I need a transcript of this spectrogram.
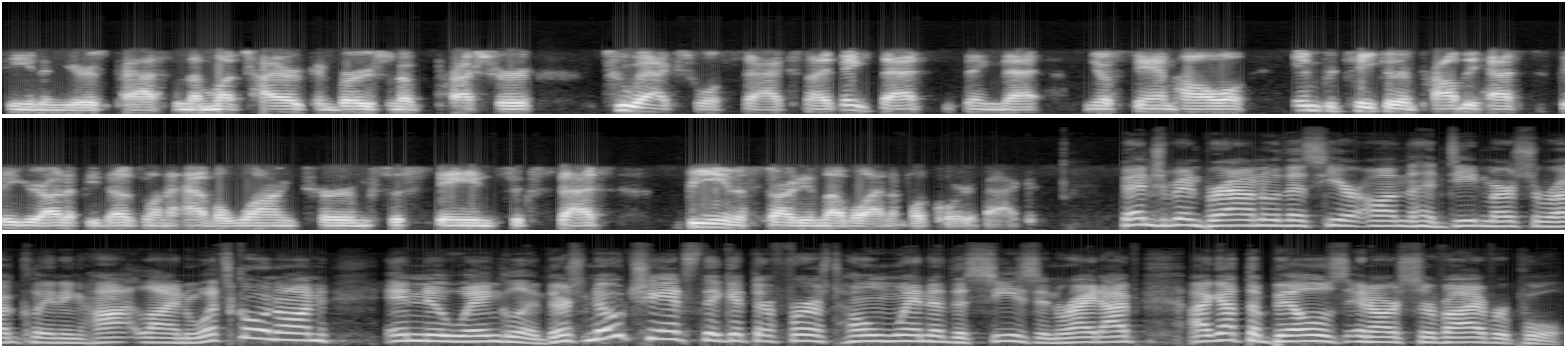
seen in years past and a much higher conversion of pressure to actual sacks. And I think that's the thing that, you know, Sam Howell in particular probably has to figure out if he does want to have a long term sustained success being a starting level NFL quarterback. Benjamin Brown with us here on the Hadid Mercer Rug Cleaning Hotline. What's going on in New England? There's no chance they get their first home win of the season, right? I've I got the Bills in our survivor pool.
